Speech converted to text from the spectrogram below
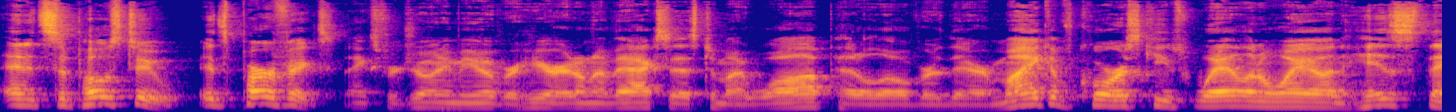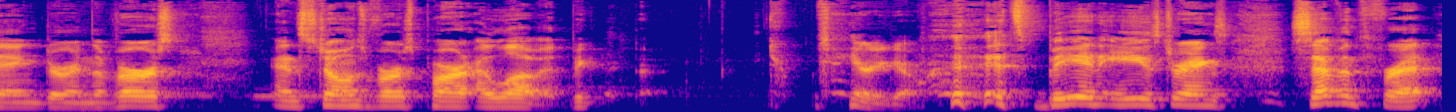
and it's supposed to. It's perfect. Thanks for joining me over here. I don't have access to my wah pedal over there. Mike, of course, keeps wailing away on his thing during the verse, and Stone's verse part, I love it. Be here you go. it's B and E strings, seventh fret,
